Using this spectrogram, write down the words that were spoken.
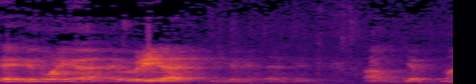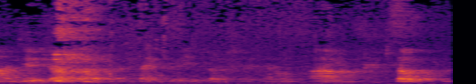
Okay, good morning, uh, everybody. Uh, you um, Ian Sharp. Uh, thanks for the introduction. Um, so,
